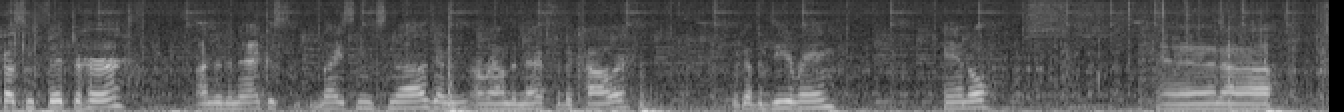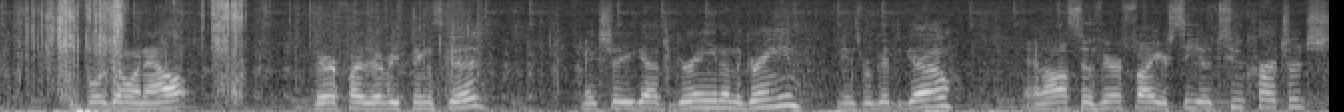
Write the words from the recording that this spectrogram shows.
custom fit to her. Under the neck is nice and snug and around the neck for the collar. We got the D-ring handle. And uh, before going out, verify that everything's good. Make sure you got the green on the green, means we're good to go. And also verify your CO2 cartridge.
